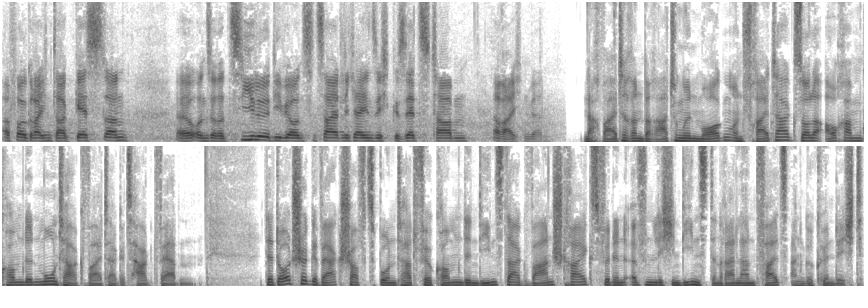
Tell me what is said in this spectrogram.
erfolgreichen Tag gestern äh, unsere Ziele, die wir uns in zeitlicher Hinsicht gesetzt haben, erreichen werden. Nach weiteren Beratungen morgen und Freitag solle auch am kommenden Montag weiter getagt werden. Der Deutsche Gewerkschaftsbund hat für kommenden Dienstag Warnstreiks für den öffentlichen Dienst in Rheinland-Pfalz angekündigt.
